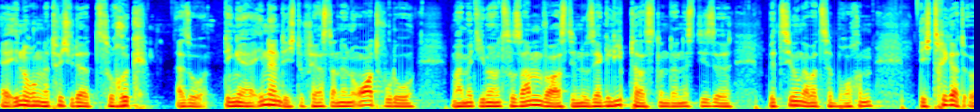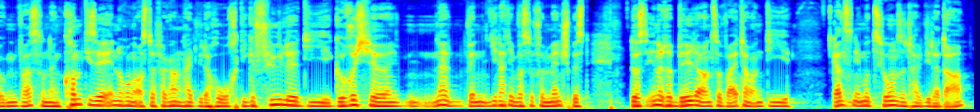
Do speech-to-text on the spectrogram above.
Erinnerungen natürlich wieder zurück. Also Dinge erinnern dich, du fährst an einen Ort, wo du mal mit jemandem zusammen warst, den du sehr geliebt hast und dann ist diese Beziehung aber zerbrochen. Dich triggert irgendwas und dann kommt diese Erinnerung aus der Vergangenheit wieder hoch. Die Gefühle, die Gerüche, ne, wenn, je nachdem, was du für ein Mensch bist, du hast innere Bilder und so weiter und die ganzen Emotionen sind halt wieder da.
